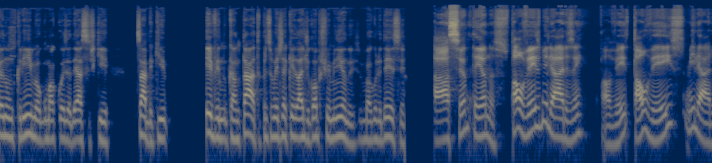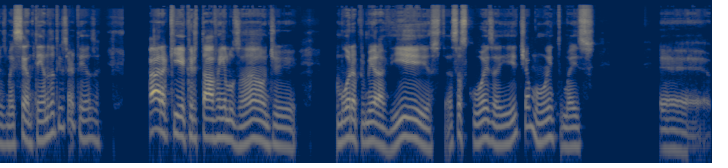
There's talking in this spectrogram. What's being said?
caiu num crime, alguma coisa dessas que, sabe, que teve no cantato, principalmente daquele lá de golpes femininos, um bagulho desse. Há centenas, talvez milhares, hein? Talvez, talvez milhares, mas centenas eu tenho certeza. Cara que acreditava em ilusão de amor à primeira vista, essas coisas aí tinha muito, mas é,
